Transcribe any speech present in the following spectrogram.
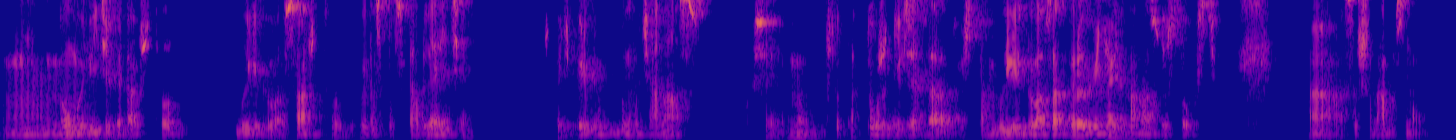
Ну, мы видели, да, что были голоса, что вы нас подставляете, что теперь будут думать о нас, все, ну, что так тоже нельзя, да, то есть там были голоса, которые обвиняли Хамас в жестокости, а, совершенно обоснованно.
